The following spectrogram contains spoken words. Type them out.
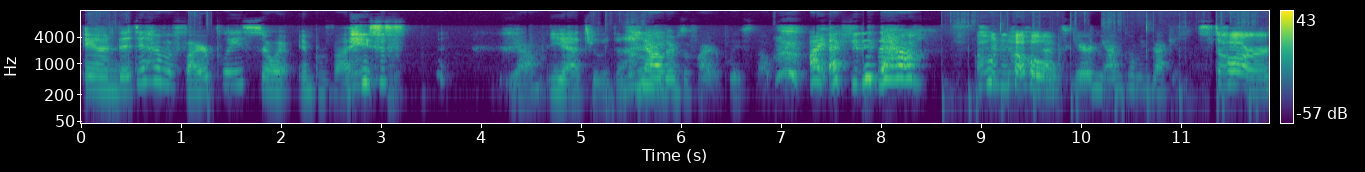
and it did have a fireplace, so I improvised. Yeah. yeah, it's really dumb. Now there's a fireplace though. I exited the house. oh no, That scared me. I'm coming back in. star.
